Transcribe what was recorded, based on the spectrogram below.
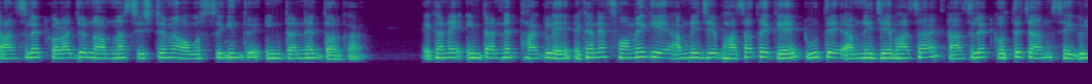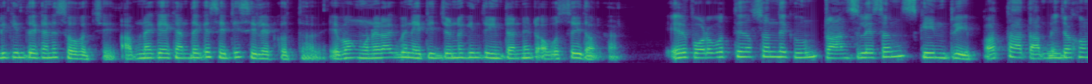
ট্রান্সলেট করার জন্য আপনার সিস্টেমে অবশ্যই কিন্তু ইন্টারনেট দরকার। এখানে ইন্টারনেট থাকলে এখানে ফর্মে গিয়ে আপনি যে ভাষা থেকে টুতে আপনি যে ভাষায় ট্রান্সলেট করতে চান, সেগুলি কিন্তু এখানে শো হচ্ছে। আপনাকে এখান থেকে সেটি সিলেক্ট করতে হবে এবং মনে রাখবেন, এটির জন্য কিন্তু ইন্টারনেট অবশ্যই দরকার। এর পরবর্তী অপশন দেখুন ট্রান্সলেশন স্ক্রিন ট্রিপ অর্থাৎ আপনি যখন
